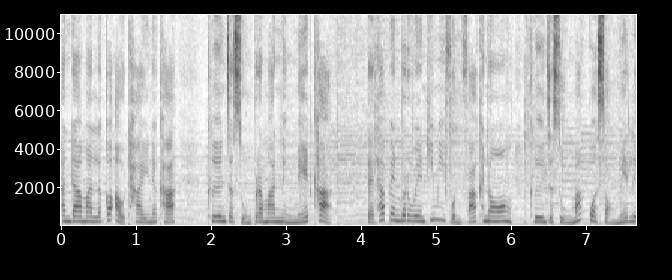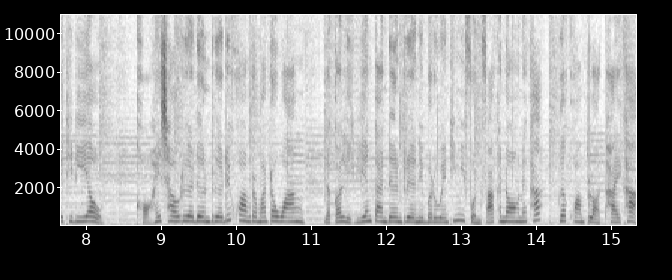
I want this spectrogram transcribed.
อันดามันแล้วก็อ่าวไทยนะคะ คลื่นจะสูงประมาณ 1 เมตรค่ะ แต่ถ้าเป็นบริเวณที่มีฝนฟ้าขนอง คลื่นจะสูงมากกว่า 2 เมตรเลยทีเดียว ขอให้ชาวเรือเดินเรือด้วยความระมัดระวัง แล้วก็หลีกเลี่ยงการเดินเรือในบริเวณที่มีฝนฟ้าขนองนะคะ เพื่อความปลอดภัยค่ะ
